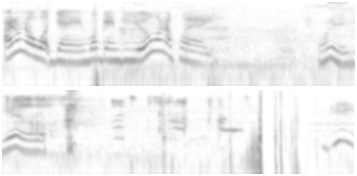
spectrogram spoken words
I don't know what game. What game do you want to play? What is you? G.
